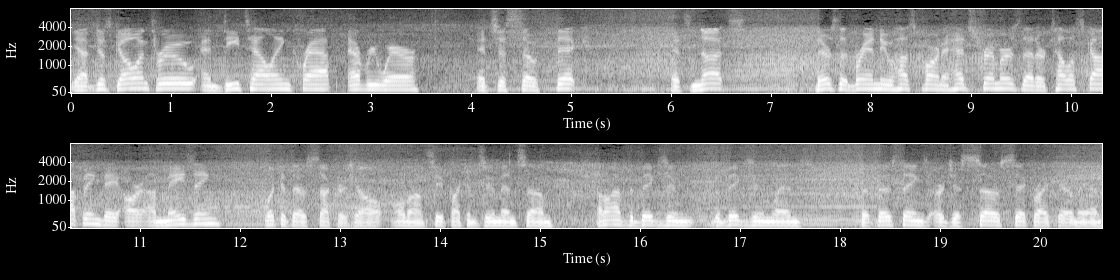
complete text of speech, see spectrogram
Yeah, just going through and detailing crap everywhere. It's just so thick. It's nuts. There's the brand new Husqvarna hedge trimmers that are telescoping. They are amazing. Look at those suckers, y'all. Hold on, see if I can zoom in some. I don't have the big zoom, the big zoom lens, but those things are just so sick right there, man.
